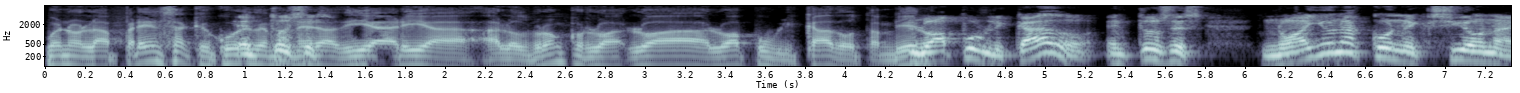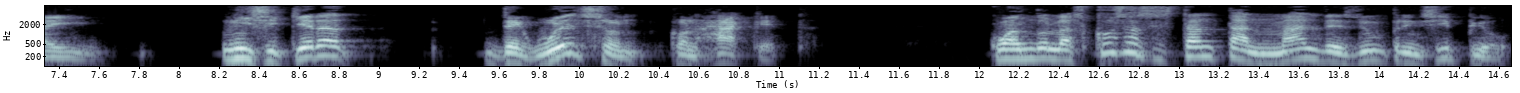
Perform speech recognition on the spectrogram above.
Bueno, la prensa que cubre de manera diaria a los Broncos lo, lo, ha, lo ha publicado también. Lo ha publicado. Entonces, no hay una conexión ahí, ni siquiera de Wilson con Hackett. Cuando las cosas están tan mal desde un principio,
